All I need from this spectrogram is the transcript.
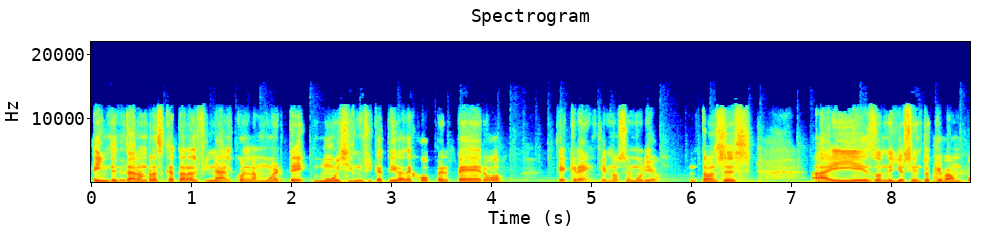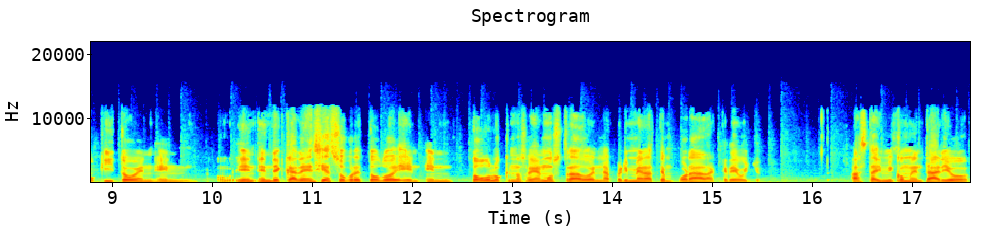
E intentaron rescatar al final con la muerte muy significativa de Hopper, pero ¿qué creen? Que no se murió. Entonces, ahí es donde yo siento que va un poquito en en, decadencia, sobre todo en, todo lo que nos habían mostrado en la primera temporada, creo yo. Hasta ahí mi comentario.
